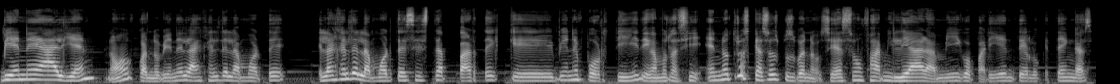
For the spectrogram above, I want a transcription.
viene alguien, ¿no? Cuando viene el ángel de la muerte, el ángel de la muerte es esta parte que viene por ti, digámoslo así. En otros casos, pues bueno, si es un familiar, amigo, pariente, lo que tengas,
